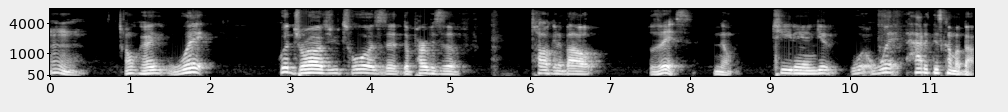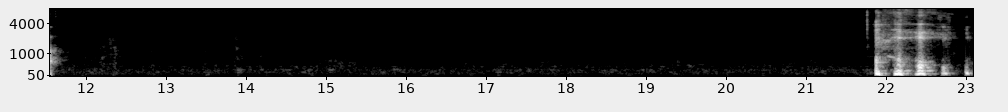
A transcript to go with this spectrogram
Mm, okay. What what draws you towards the, the purpose of talking about this? You know, cheating. You what, what how did this come about?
